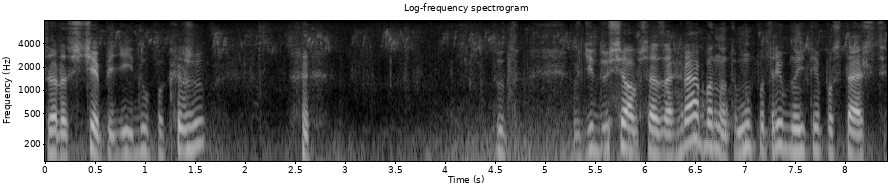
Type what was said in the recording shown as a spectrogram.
Зараз ще підійду, покажу. Тут в дідуся все загребано, тому потрібно йти по стежці.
